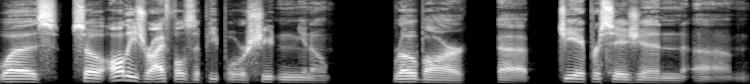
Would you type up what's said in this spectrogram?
was so all these rifles that people were shooting, you know, Robar, uh, GA Precision, um,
